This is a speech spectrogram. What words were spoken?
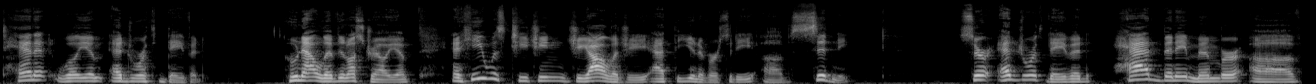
Tannatt William Edgeworth David, who now lived in Australia, and he was teaching geology at the University of Sydney. Sir Edgeworth David had been a member of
